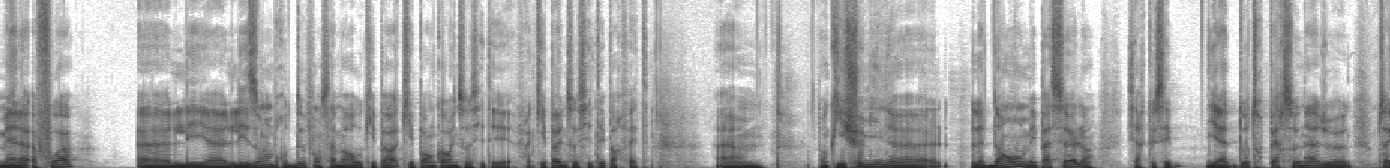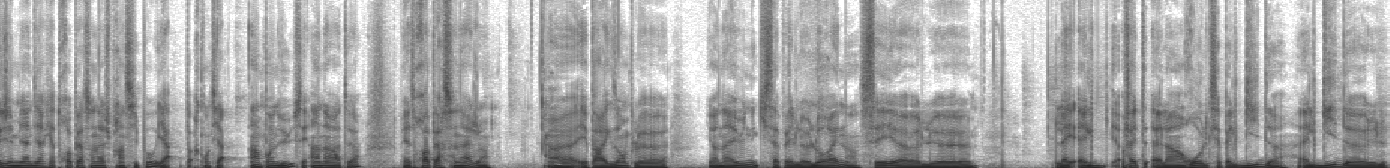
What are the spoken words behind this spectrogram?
mais à la fois euh, les, ombres de Pont-Samaro, qui n'est pas, qui est pas encore une société, enfin qui est pas une société parfaite. Donc il chemine là-dedans, mais pas seul. C'est-à-dire que c'est il y a d'autres personnages. euh, C'est pour ça que j'aime bien dire qu'il y a trois personnages principaux. Il y a, par contre, il y a un point de vue, c'est un narrateur, mais il y a trois personnages. Euh, et par exemple, euh, il y en a une qui s'appelle Lorraine. C'est euh, le elle, en fait, elle a un rôle qui s'appelle guide. Elle guide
